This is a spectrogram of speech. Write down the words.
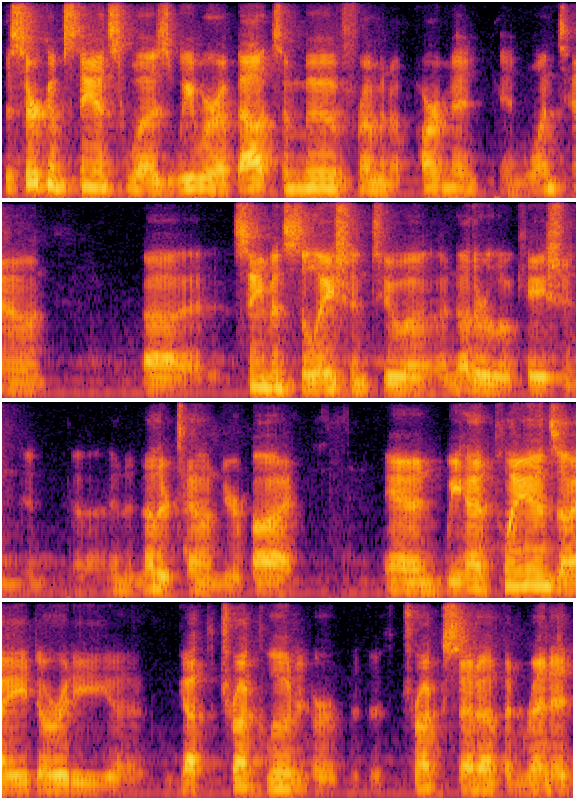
the circumstance was we were about to move from an apartment in one town, uh, same installation, to a, another location in, uh, in another town nearby. And we had plans. I had already got the truck loaded or the truck set up and rented.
